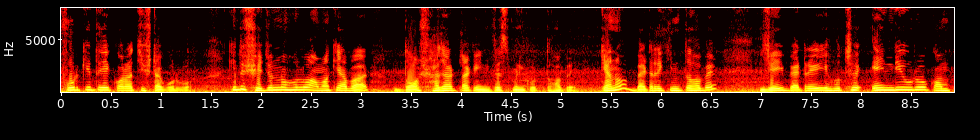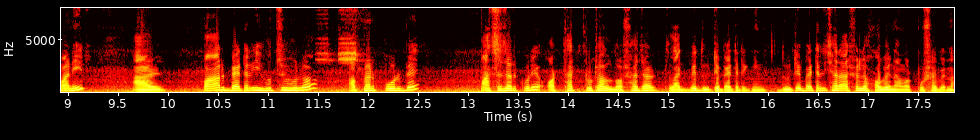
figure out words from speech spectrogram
ফোর কেতে করার চেষ্টা করব। কিন্তু সেজন্য হলো আমাকে আবার দশ হাজার টাকা ইনভেস্টমেন্ট করতে হবে। কেন? ব্যাটারি কিনতে হবে। যেই ব্যাটারি হচ্ছে এনডিউরো কোম্পানির, আর পার ব্যাটারি হচ্ছে হলো আপনার পড়বে পাঁচ হাজার করে, অর্থাৎ টোটাল দশ হাজার লাগবে দুইটা ব্যাটারি কিনতে। দুইটা ব্যাটারি ছাড়া আসলে হবে না, আমার পোষাবে না।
